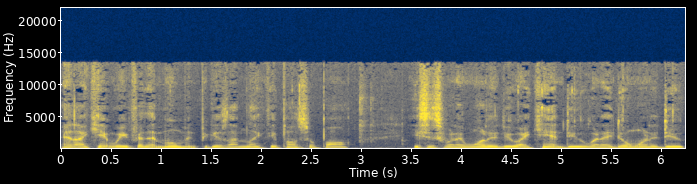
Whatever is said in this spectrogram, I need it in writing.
And I can't wait for that moment because I'm like the Apostle Paul. He says, What I want to do, I can't do. What I don't want to do,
